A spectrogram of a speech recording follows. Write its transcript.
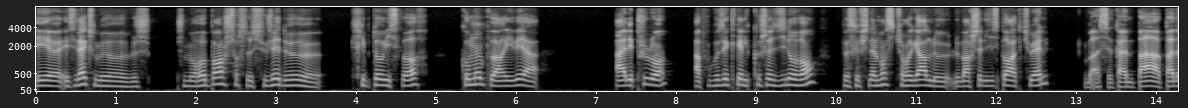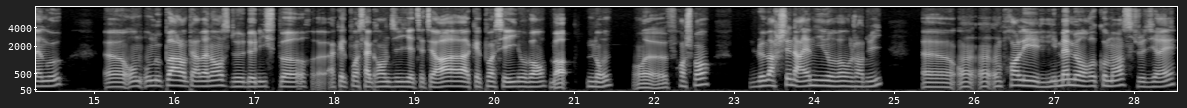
Et, euh, et c'est là que je me, je, me repenche sur ce sujet de crypto e-sport. Comment on peut arriver à, aller plus loin, à proposer quelque chose d'innovant? Parce que finalement, si tu regardes le, le marché de l'e-sport actuel, bah, c'est quand même pas, pas dingo. Euh, on, nous parle en permanence de, de l'e-sport, euh, à quel point ça grandit, etc., à quel point c'est innovant. Bah non, euh, franchement, le marché n'a rien d'innovant aujourd'hui. On, prend les, mêmes et on recommence, je dirais,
